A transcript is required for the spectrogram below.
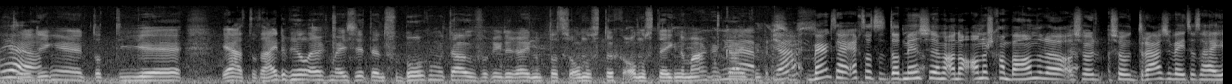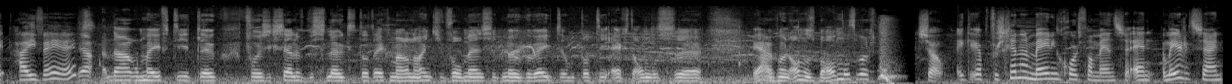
Ja. Die dingen, dat, die, eh, ja, dat hij er heel erg mee zit en het verborgen moet houden voor iedereen. Omdat ze anders toch anders tegen hem aan gaan kijken. Ja? Merkt hij echt dat, dat mensen hem dan anders gaan behandelen als zo, zodra ze weten dat hij HIV heeft? Ja, en daarom heeft hij het ook voor zichzelf besloten dat echt maar een handjevol mensen het mogen weten. Omdat hij echt anders, eh, ja, gewoon anders behandeld wordt. Zo, ik heb verschillende meningen gehoord van mensen. En om eerlijk te zijn,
